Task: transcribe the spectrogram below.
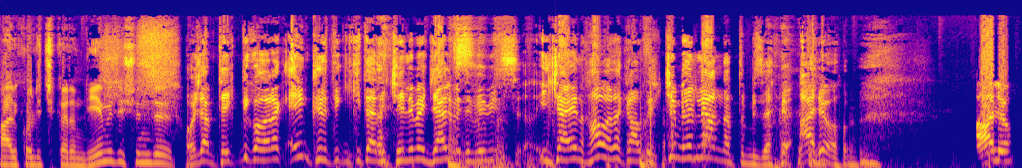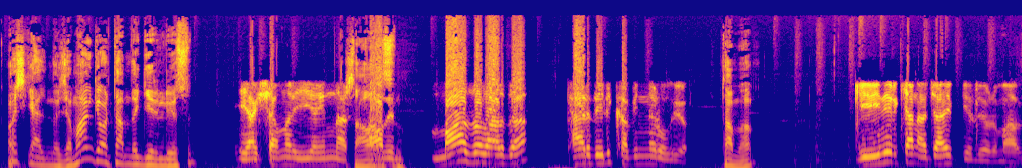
Alkolü çıkarım diye mi düşündü? Hocam teknik olarak en kritik iki tane kelime gelmedi ve biz hikayenin havada kaldı. Kim bilir ne anlattın bize? Alo. Alo. Hoş geldin hocam. Hangi ortamda geriliyorsun? İyi akşamlar, iyi yayınlar. Sağ olasın. Abi mağazalarda perdeli kabinler oluyor. Tamam. Giyinirken acayip geriliyorum abi.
